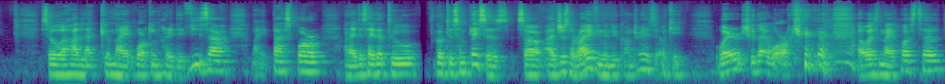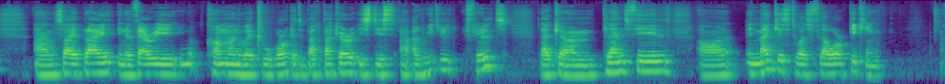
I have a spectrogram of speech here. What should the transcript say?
So I had like my working holiday visa, my passport, and I decided to go to some places. So I just arrived in a new country. I said, okay, where should I work? I was in my hostel um, so I apply in a very you know, common way to work as a backpacker is this uh, agricultural field, like um, plant field. Uh, in my case, it was flower picking.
